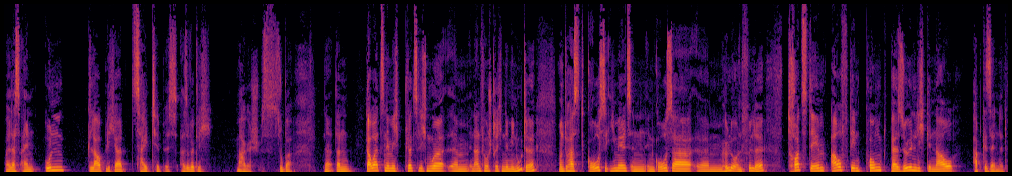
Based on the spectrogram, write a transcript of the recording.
weil das ein unglaublicher Zeittipp ist. Also wirklich magisch. Super. Ne? Dann dauert es nämlich plötzlich nur ähm, in Anführungsstrichen eine Minute und du hast große E-Mails in, in großer ähm, Hülle und Fülle trotzdem auf den Punkt persönlich genau abgesendet.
